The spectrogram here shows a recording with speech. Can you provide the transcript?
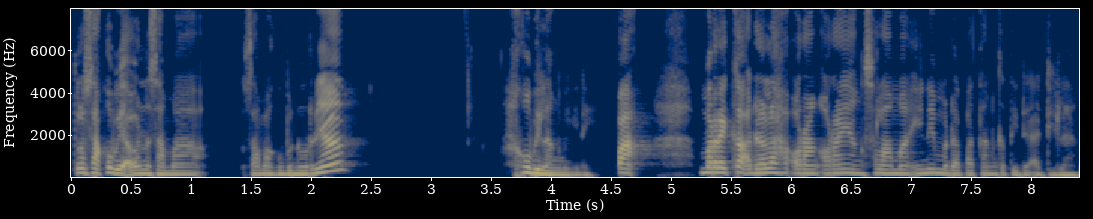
Terus aku bilang sama sama gubernurnya, aku bilang begini, Pak, mereka adalah orang-orang yang selama ini mendapatkan ketidakadilan.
